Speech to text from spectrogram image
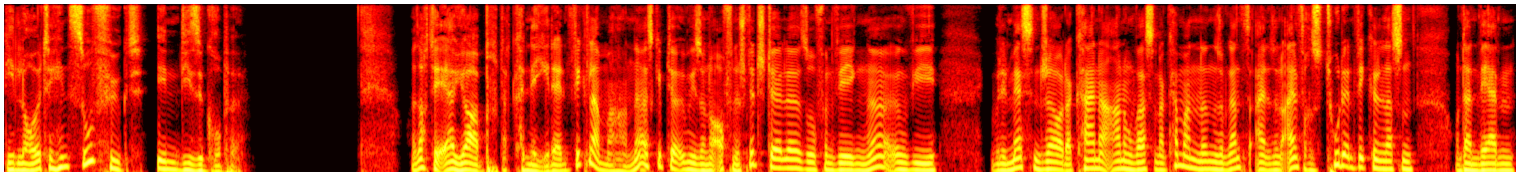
die Leute hinzufügt in diese Gruppe? Da sagte er, ja, pff, das kann ja jeder Entwickler machen. Ne? Es gibt ja irgendwie so eine offene Schnittstelle, so von wegen, ne, irgendwie über den Messenger oder keine Ahnung was. Und dann kann man dann so ganz ein, so ein einfaches Tool entwickeln lassen und dann werden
